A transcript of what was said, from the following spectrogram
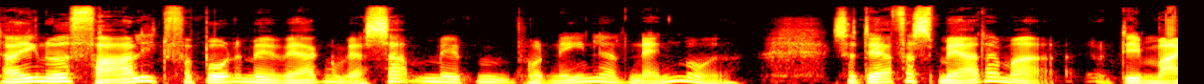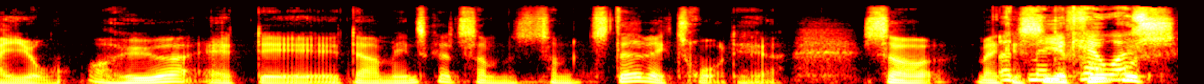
Der er ikke noget farligt forbundet med hverken at være sammen med dem på den ene eller den anden måde. Så derfor smerter mig, det mig jo at høre, at øh, der er mennesker, som, som stadigvæk tror det her. Så man kan men sige, at fokus, også-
